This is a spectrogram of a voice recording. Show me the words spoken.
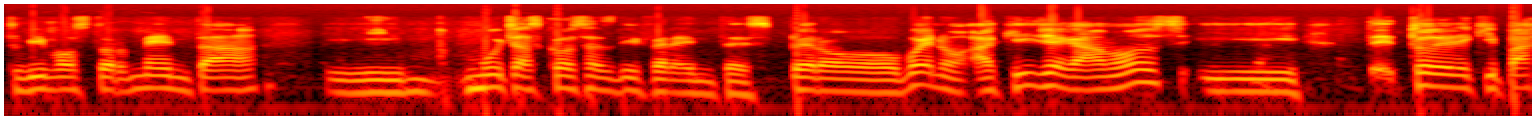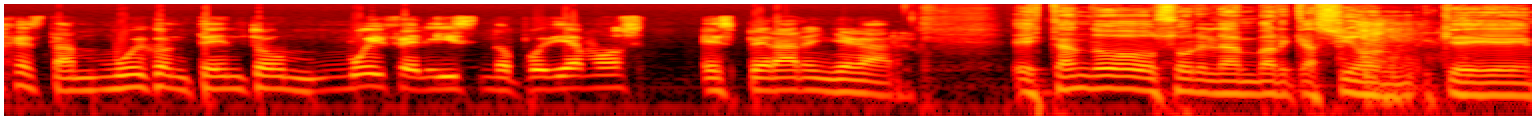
tuvimos tormenta y muchas cosas diferentes. Pero bueno, aquí llegamos y todo el equipaje está muy contento, muy feliz, no podíamos esperar en llegar. Estando sobre la embarcación, ¿qué,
